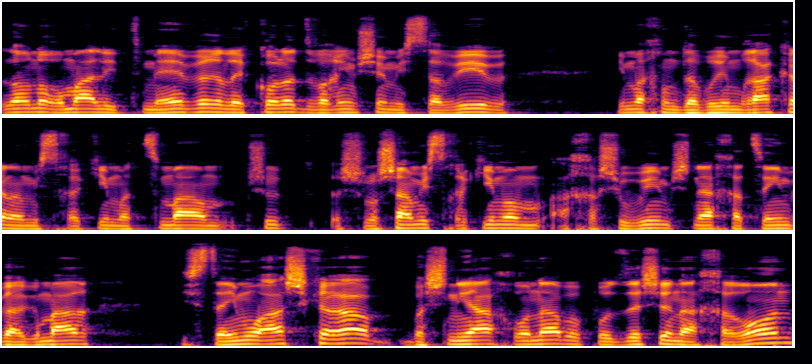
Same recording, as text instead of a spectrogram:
לא נורמלית, מעבר לכל הדברים שמסביב. אם אנחנו מדברים רק על המשחקים עצמם, פשוט שלושה משחקים החשובים, שני החצאים והגמר, הסתיימו אשכרה בשנייה האחרונה ב possession האחרון.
